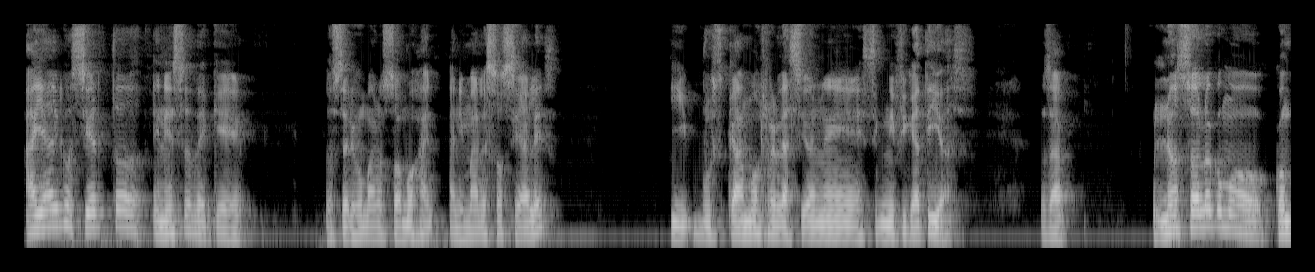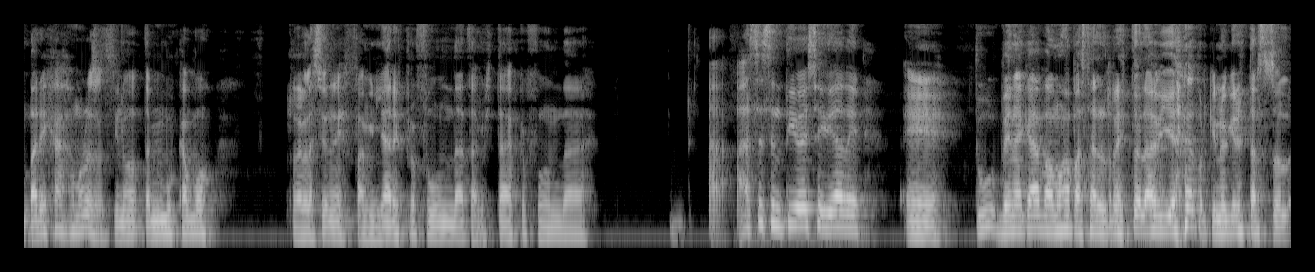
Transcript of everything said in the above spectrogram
hay algo cierto en eso de que los seres humanos somos an- animales sociales y buscamos relaciones significativas. O sea, no solo como con parejas amorosas, sino también buscamos relaciones familiares profundas, de amistades profundas. Ha- ¿Hace sentido esa idea de, eh, tú ven acá, vamos a pasar el resto de la vida porque no quiero estar solo?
